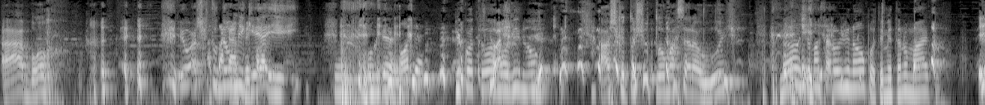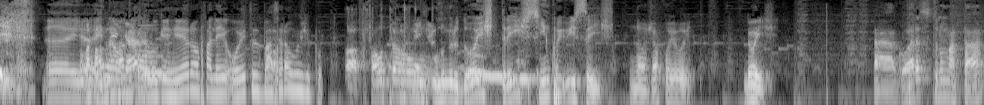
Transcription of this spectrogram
ah, bom. Eu acho que tu Tá deu um migué aí, hein? Por quê? Picotou, não ouvi não. Acho que tu chutou o Márcio Araújo. Não, não chama Márcio Araújo não, pô. Tô imitando o Michael. Ai, Pô, ai, não, cara. Paulo Guerreiro, eu falei 8 do Márcio Araújo, pô. Ó, faltam o número 2, 3, 5 e 6. Não, já foi 8. 2. Tá, agora se tu não matar,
